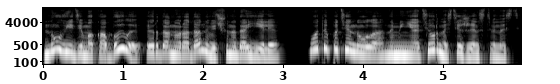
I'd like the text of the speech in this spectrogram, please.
Ну, видимо, кобылы Эрдану Радановичу надоели. Вот и потянула на миниатюрность и женственность.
